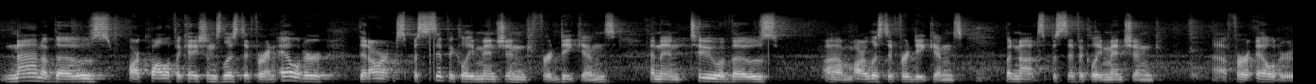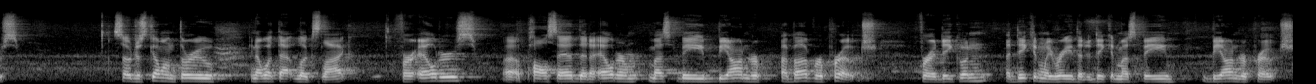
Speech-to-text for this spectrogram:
nine of those are qualifications listed for an elder that aren't specifically mentioned for deacons, and then two of those um, are listed for deacons, but not specifically mentioned uh, for elders. So just going through, you know, what that looks like. For elders, uh, Paul said that an elder must be beyond re- above reproach. For a deacon, a deacon we read that a deacon must be beyond reproach.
